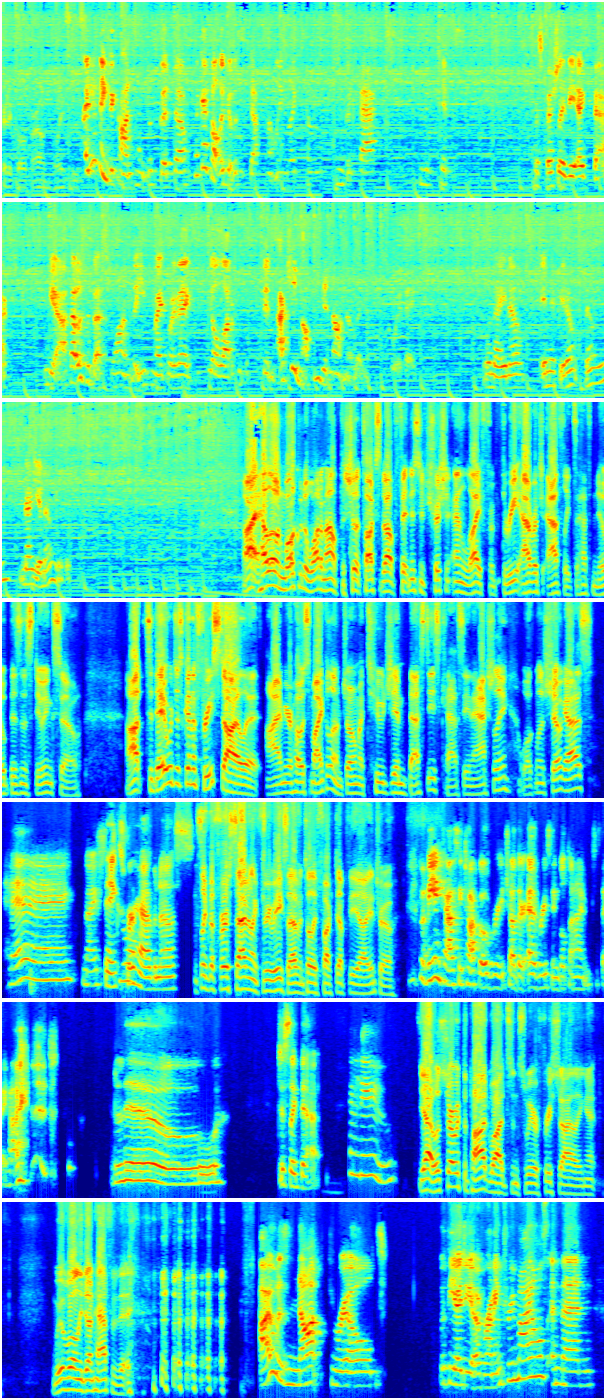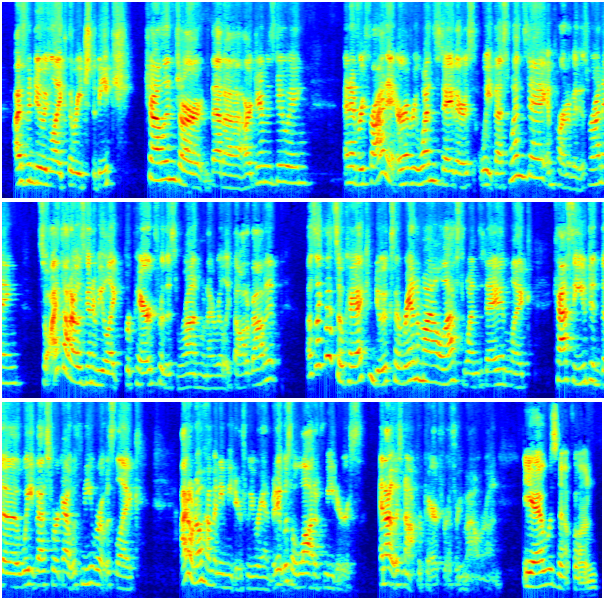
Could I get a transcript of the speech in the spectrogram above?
critical of our own voices. I do think the content was good though. Like I felt like it was definitely like some, some good facts, some good tips. Especially the egg fact. Yeah, that was the best one that you can microwave eggs. I feel a lot of people didn't. Actually, Malcolm did not know that you can microwave eggs. Well, now you know. And if you don't know, now you know. All right, hello and welcome to Water Mouth, the show that talks about fitness, nutrition, and life from three average athletes that have no business doing so. Uh, today we're just gonna freestyle it. I'm your host Michael, and I'm joined by my two gym besties, Cassie and Ashley. Welcome to the show, guys. Hey, nice. Thanks to- for having us. It's like the first time in like three weeks I haven't totally fucked up the uh, intro. But me and Cassie talk over each other every single time to say hi. Hello. Just like that. Hello. Yeah, let's start with the pod WOD since we were freestyling it. We've only done half of it. I was not thrilled with the idea of running three miles, and then I've been doing like the Reach the Beach challenge, our that uh, our gym is doing, and every Friday or every Wednesday there's Weight Vest Wednesday, and part of it is running. So I thought I was going to be like prepared for this run when I really thought about it. I was like, that's okay, I can do it because I ran a mile last Wednesday, and like Cassie, you did the weight vest workout with me where it was like, I don't know how many meters we ran, but it was a lot of meters. And I was not prepared for a three mile run. Yeah, it was not fun.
